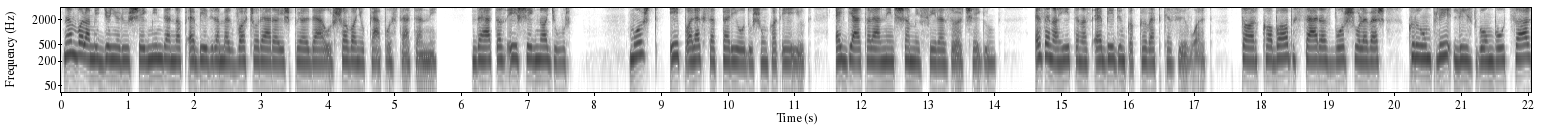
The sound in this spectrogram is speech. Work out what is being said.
Nem valami gyönyörűség minden nap ebédre meg vacsorára is például savanyú káposztát enni. De hát az éjség nagy úr. Most épp a legszebb periódusunkat éljük, egyáltalán nincs semmiféle zöldségünk. Ezen a héten az ebédünk a következő volt. Tarkabab, száraz borsóleves, krumpli lisztgombóccal,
